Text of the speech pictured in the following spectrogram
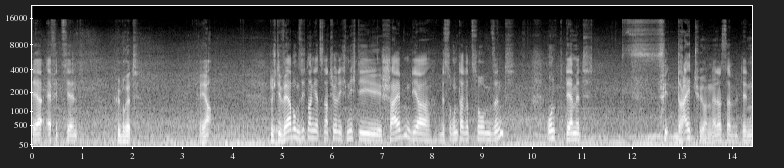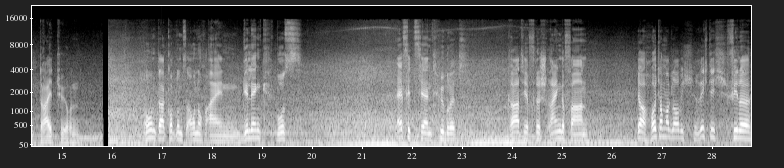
der effizient Hybrid. Ja. Durch die Werbung sieht man jetzt natürlich nicht die Scheiben, die ja bis runtergezogen sind. Und der mit drei Türen. Ne? Das ist der mit den drei Türen. Und da kommt uns auch noch ein Gelenkbus. Effizient, Hybrid. Gerade hier frisch reingefahren. Ja, heute haben wir, glaube ich, richtig viele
